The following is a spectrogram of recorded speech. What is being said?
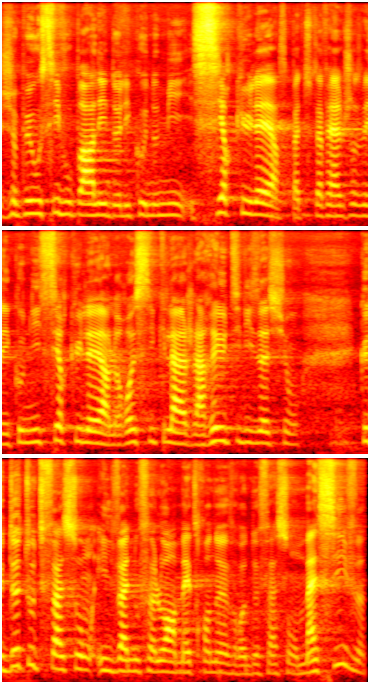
je peux aussi vous parler de l'économie circulaire, ce n'est pas tout à fait la même chose, mais l'économie circulaire, le recyclage, la réutilisation, que de toute façon, il va nous falloir mettre en œuvre de façon massive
